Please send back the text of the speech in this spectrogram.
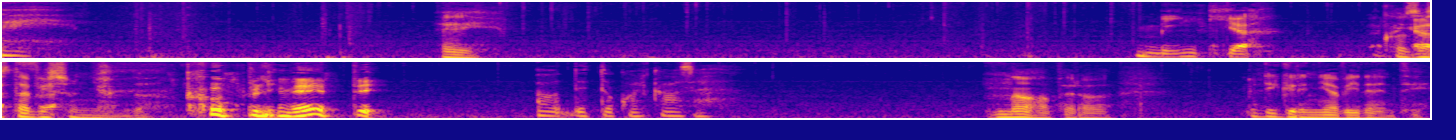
Ehi, Ehi, Minchia. cosa Ragazza, stavi sognando? Complimenti. ho detto qualcosa. No, però digrignavi i denti.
